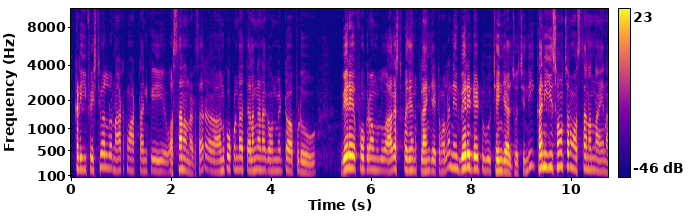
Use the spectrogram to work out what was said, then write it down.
ఇక్కడ ఈ ఫెస్టివల్లో నాటకం ఆడటానికి వస్తానన్నాడు సార్. అనుకోకుండా తెలంగాణ గవర్నమెంట్ అప్పుడు వేరే ప్రోగ్రాంలు ఆగస్టు పదిహేను ప్లాన్ చేయటం వల్ల నేను వేరే డేటు చేంజ్ చేయాల్సి వచ్చింది. కానీ ఈ సంవత్సరం వస్తానన్న ఆయన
